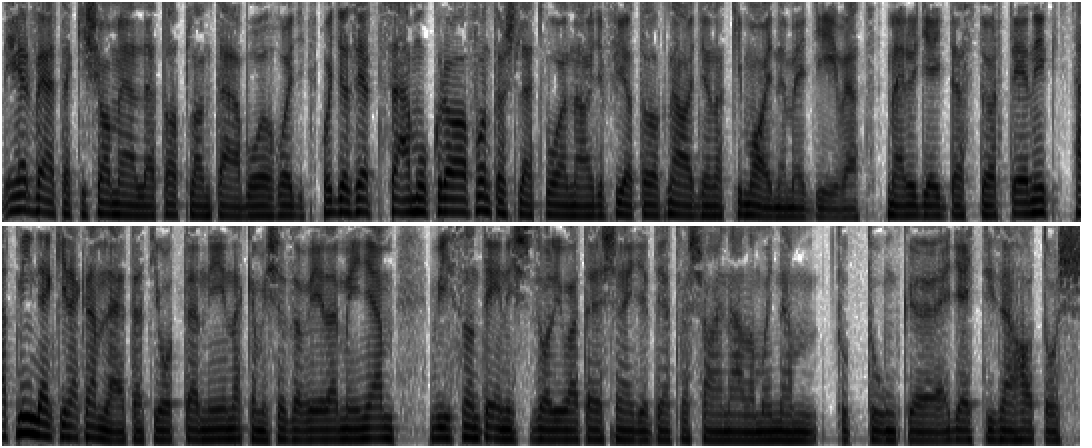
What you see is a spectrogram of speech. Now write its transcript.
érveltek is amellett Atlantából, hogy, hogy azért számukra fontos lett volna, hogy a fiatalok ne adjanak ki majdnem egy évet, mert ugye itt ez történik. Hát mindenkinek nem lehetett jót tenni, nekem is ez a véleményem, viszont én is Zolival teljesen egyetértve sajnálom, hogy nem tudtunk egy 1-16-os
